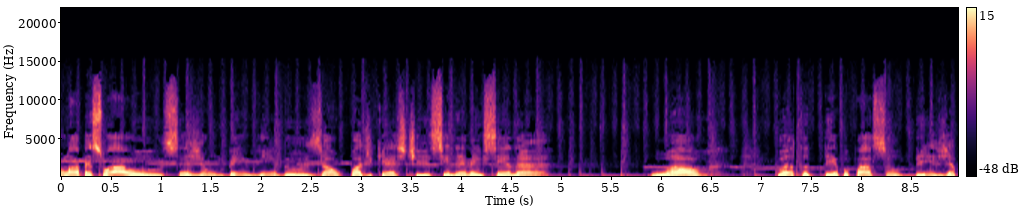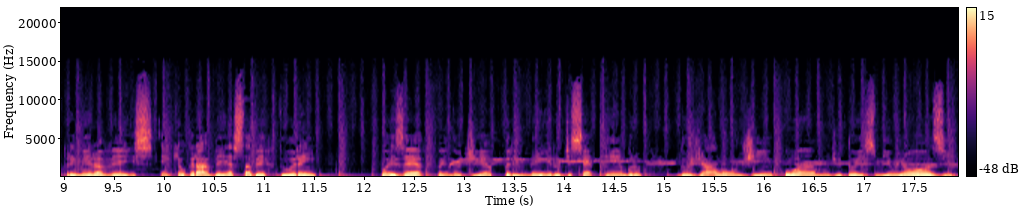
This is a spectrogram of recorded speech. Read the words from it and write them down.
Olá pessoal, sejam bem-vindos ao podcast Cinema em Cena. Uau! Quanto tempo passou desde a primeira vez em que eu gravei essa abertura, hein? Pois é, foi no dia 1 de setembro do já longínquo ano de 2011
